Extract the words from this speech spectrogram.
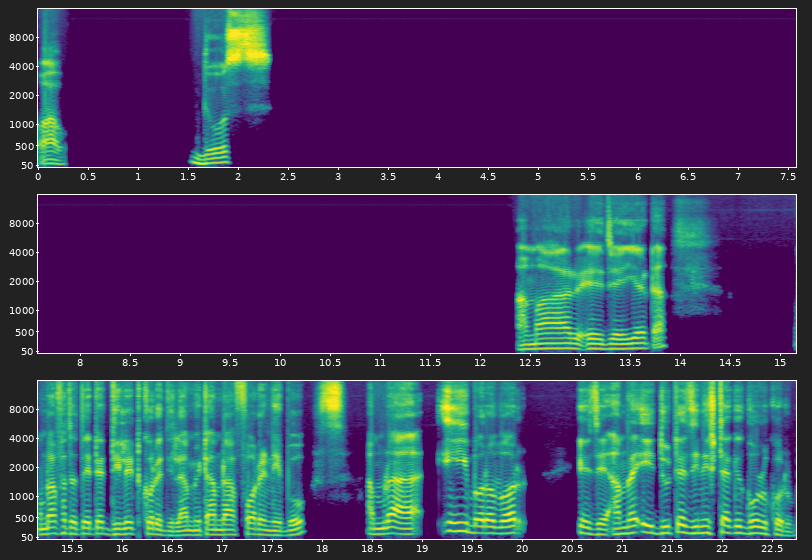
ওয়াও দোস আমার এই যে ইয়েটা, আমরা আপাতত এটা ডিলিট করে দিলাম, এটা আমরা পরে নেব। আমরা এই বরাবর, এই যে আমরা এই দুটা জিনিসটাকে গোল করব।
